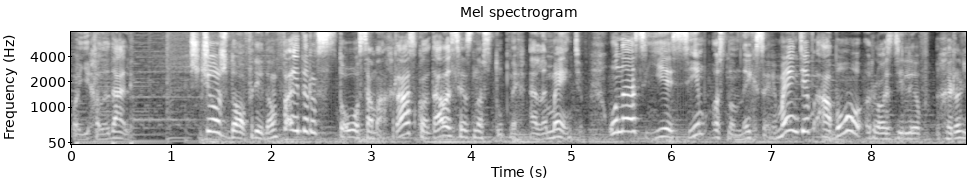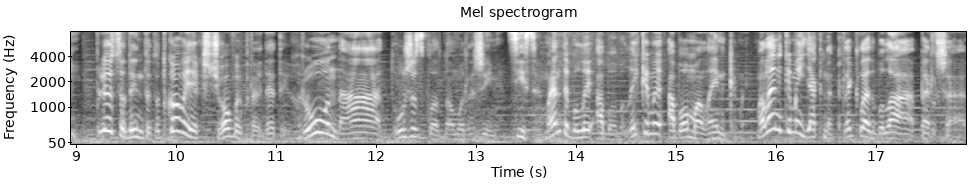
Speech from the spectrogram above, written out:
Поїхали далі. Що ж до Freedom Fighters, то сама гра складалася з наступних елементів. У нас є сім основних сегментів або розділів гри, плюс один додатковий, якщо ви пройдете гру на дуже складному режимі. Ці сегменти були або великими, або маленькими. Маленькими, як, наприклад, була перша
